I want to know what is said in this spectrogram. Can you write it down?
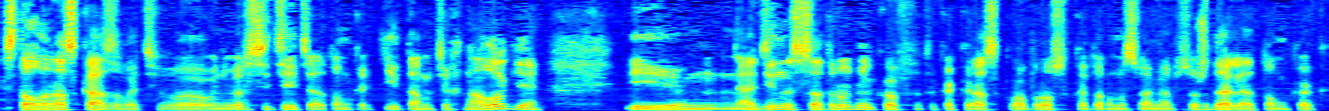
стал рассказывать в университете о том, какие там технологии, И один из сотрудников, это как раз к вопросу, который мы с вами обсуждали, о том, как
